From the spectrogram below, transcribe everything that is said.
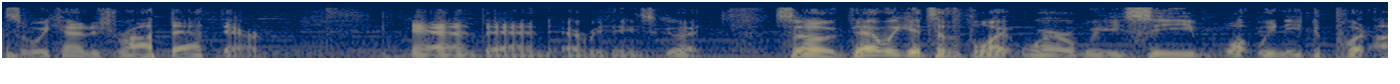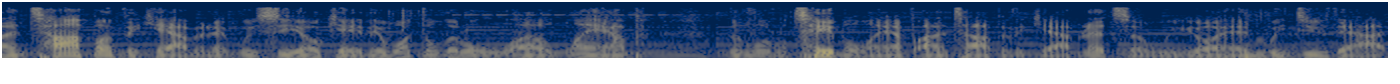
So we kind of drop that there and then everything's good. So then we get to the point where we see what we need to put on top of the cabinet. We see, okay, they want the little uh, lamp, the little table lamp on top of the cabinet. So we go ahead and we do that.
